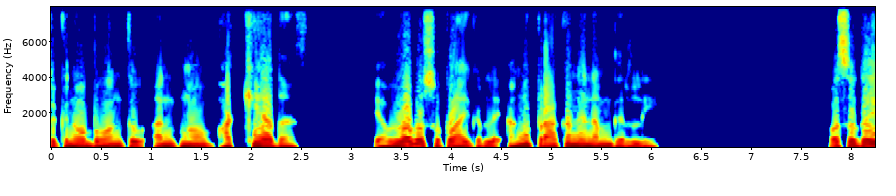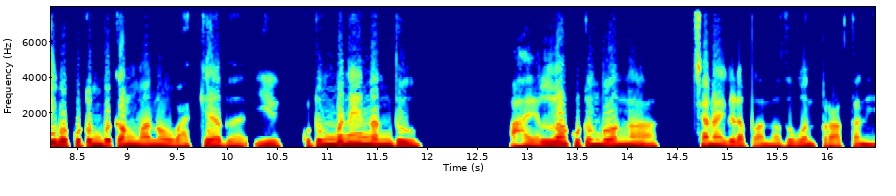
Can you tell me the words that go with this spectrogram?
ಸುಖಿನೋ ಭವಂತು ಅನ್ನೋ ವಾಕ್ಯ ಅದ ಎಲ್ಲವೂ ಸುಖವಾಗಿರ್ಲಿ ಅನ್ನೋ ಪ್ರಾರ್ಥನೆ ನಮ್ದಿರ್ಲಿ ವಸುದೈವ ಕುಟುಂಬಕಂ ಅನ್ನೋ ವಾಕ್ಯ ಅದ ಈ ಕುಟುಂಬನೇ ನಂದು. ಆ ಎಲ್ಲ ಕುಟುಂಬವನ್ನ ಚೆನ್ನಾಗಿಡಪ್ಪ ಅನ್ನೋದು ಒಂದು ಪ್ರಾರ್ಥನೆ.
